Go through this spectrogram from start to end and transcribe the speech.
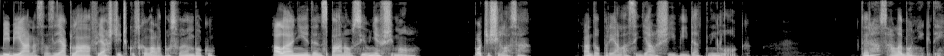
Bibiana sa zľakla a fľaštičku schovala po svojom boku. Ale ani jeden z pánov si ju nevšimol. Potešila sa a dopriala si ďalší výdatný log. Teraz alebo nikdy.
